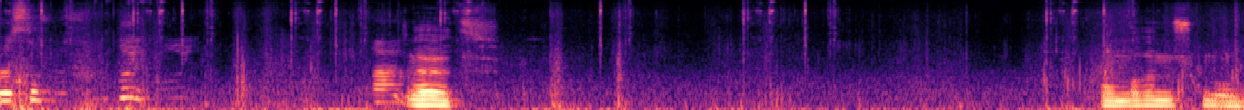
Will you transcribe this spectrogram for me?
Burası full. Evet. Bombaların üstünde oldu.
